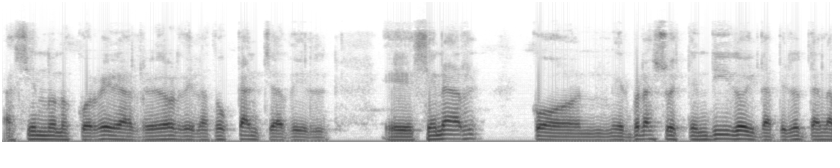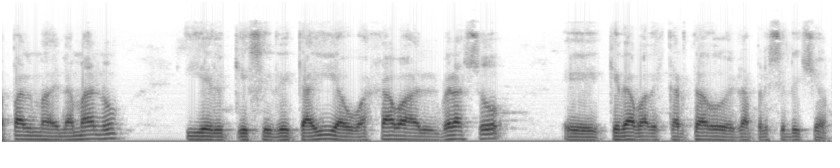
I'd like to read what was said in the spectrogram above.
haciéndonos correr alrededor de las dos canchas del eh, cenar con el brazo extendido y la pelota en la palma de la mano y el que se le caía o bajaba el brazo eh, quedaba descartado de la preselección.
